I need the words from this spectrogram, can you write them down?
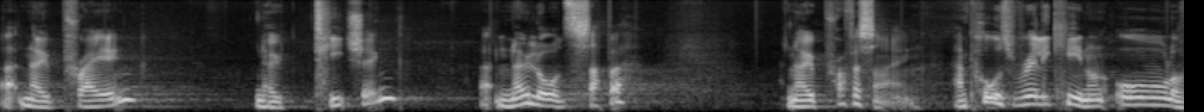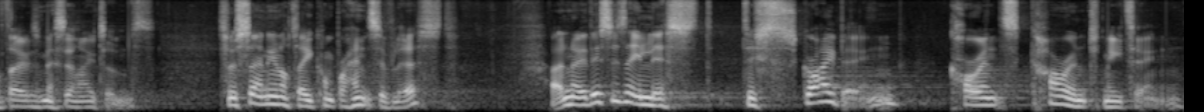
uh, no praying, no teaching, uh, no Lord's Supper, no prophesying. And Paul's really keen on all of those missing items. So it's certainly not a comprehensive list. Uh, no, this is a list describing Corinth's current meeting.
